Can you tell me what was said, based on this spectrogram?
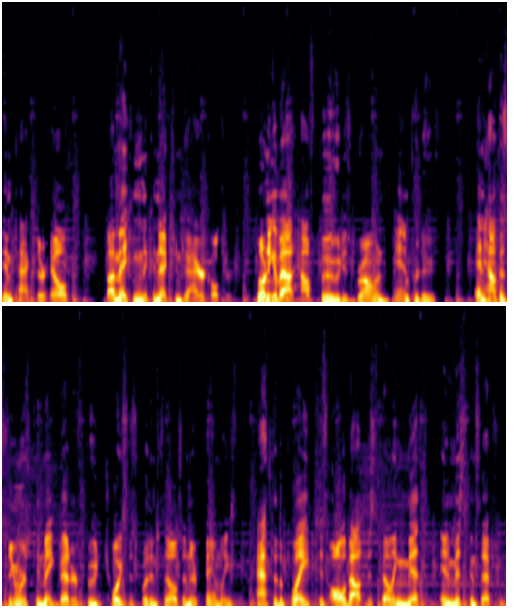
impact their health by making the connection to agriculture. Learning about how food is grown and produced, and how consumers can make better food choices for themselves and their families, Path to the Plate is all about dispelling myths and misconceptions.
